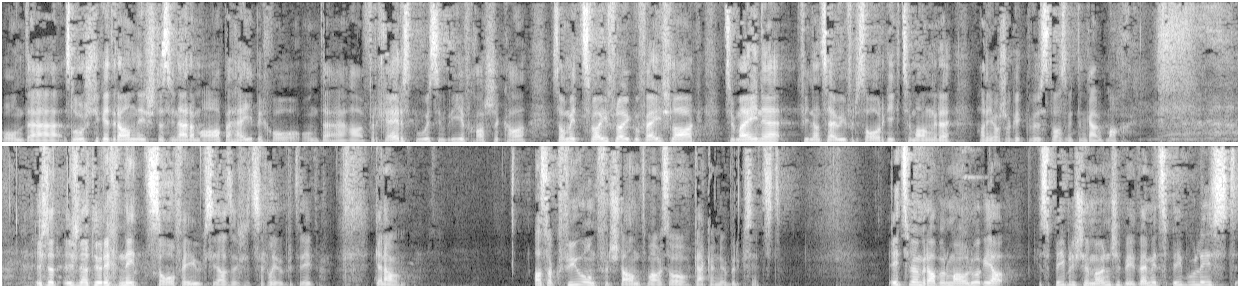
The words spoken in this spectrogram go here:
Und äh, das Lustige daran ist, dass ich dann am Abend heimbekomme und äh, einen Verkehrsbus im Briefkasten hatte. Somit zwei Flüge auf einen Schlag. Zum einen finanzielle Versorgung, zum anderen habe ich auch schon gewusst, was mit dem Geld machen. ist, ist natürlich nicht so viel gewesen, also ist jetzt ein bisschen übertrieben. Genau. Also Gefühl und Verstand mal so gegenübergesetzt. Jetzt wollen wir aber mal schauen, ja, das biblische Menschenbild, wenn man jetzt die Bibel liest,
